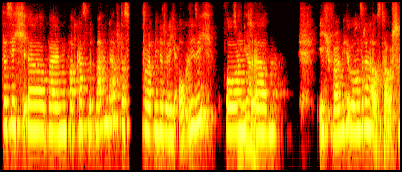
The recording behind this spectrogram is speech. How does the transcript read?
dass ich äh, beim Podcast mitmachen darf. Das freut mich natürlich auch riesig. Und ähm, ich freue mich über unseren Austausch.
